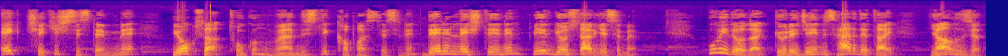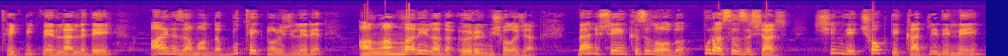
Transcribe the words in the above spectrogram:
ek çekiş sistemi mi yoksa TOG'un mühendislik kapasitesinin derinleştiğinin bir göstergesi mi? Bu videoda göreceğiniz her detay yalnızca teknik verilerle değil, aynı zamanda bu teknolojilerin anlamlarıyla da örülmüş olacak. Ben Hüseyin Kızıloğlu, burası Hızlı Şarj. Şimdi çok dikkatli dinleyin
